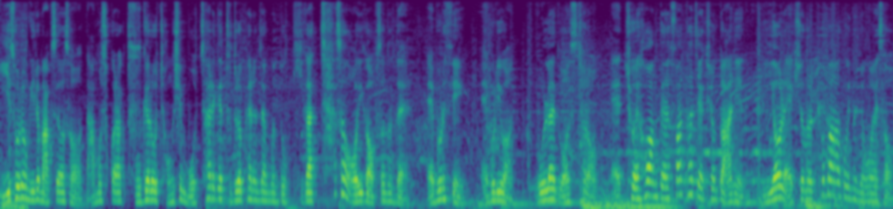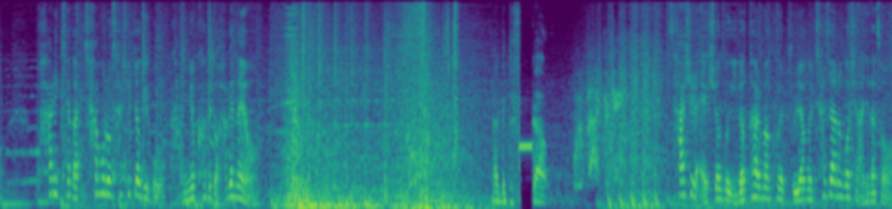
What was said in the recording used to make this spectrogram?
이소룡 이름 앞세워서 나무 숟가락 두 개로 정신 못 차리게 두드려 패는 장면도 기가 차서 어이가 없었는데 Everyone, All at Once처럼 애초에 허황된 판타지 액션도 아닌 리얼 액션을 표방하고 있는 영화에서 파리채가 참으로 사실적이고 강력하기도 하겠네요. Now get the f out. 사실 액션도 이렇다 할 만큼의 분량을 차지하는 것이 아니라서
